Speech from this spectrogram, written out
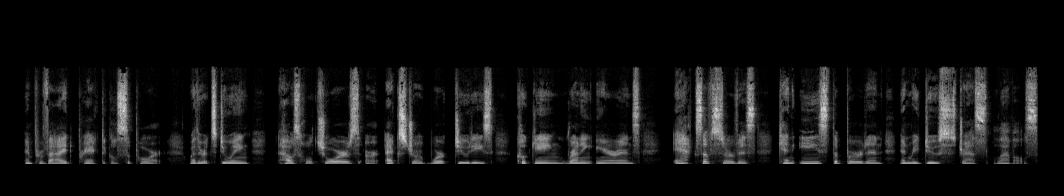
and provide practical support, whether it's doing household chores or extra work duties, cooking, running errands. Acts of service can ease the burden and reduce stress levels.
